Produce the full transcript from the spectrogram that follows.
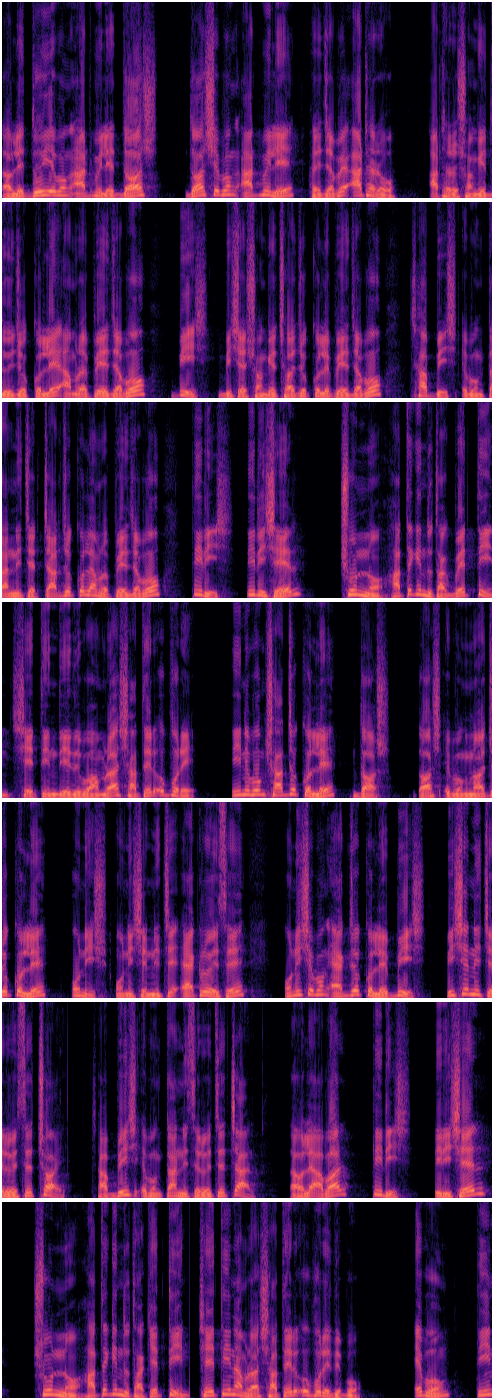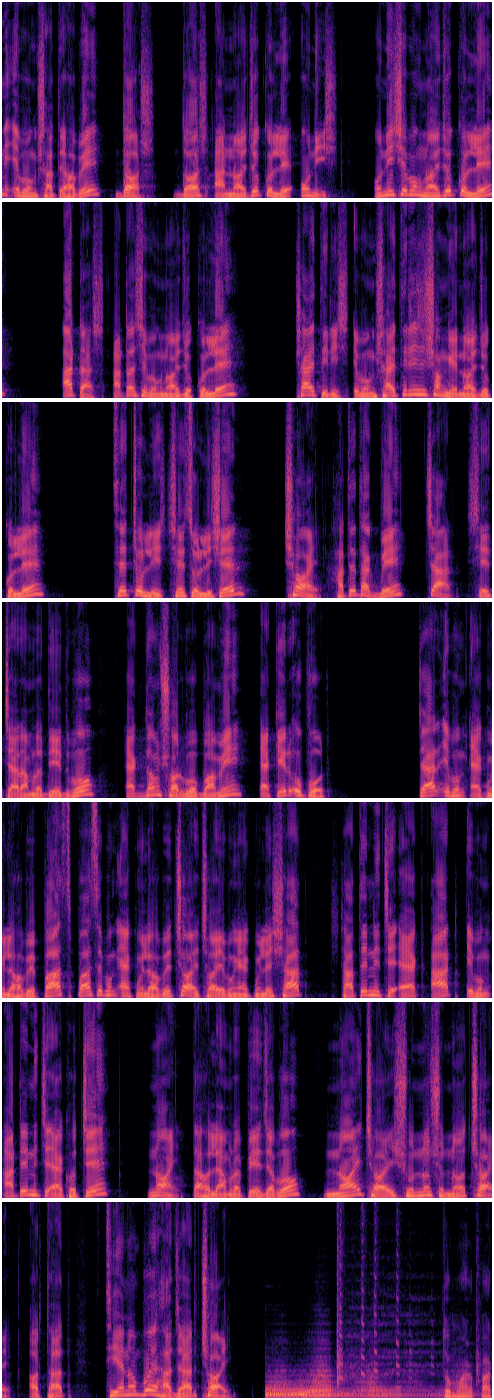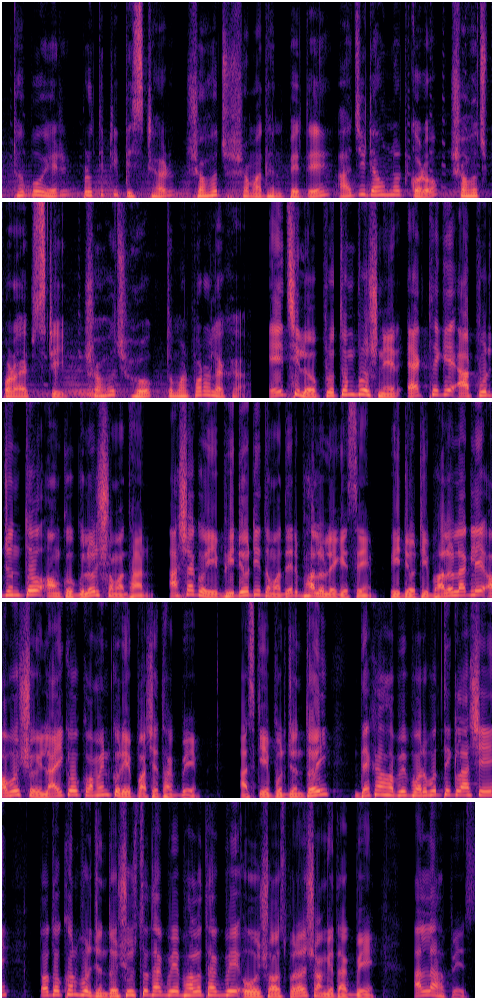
তাহলে দুই এবং আট মিলে দশ। দশ এবং আট মিলে হয়ে যাবে আঠারো। আঠারোর সঙ্গে দুই যোগ করলে আমরা পেয়ে যাব বিশ। বিশের সঙ্গে ছয় যোগ করলে পেয়ে যাব ছাব্বিশ এবং তার নিচের চার যোগ করলে আমরা পেয়ে যাব তিরিশ। তিরিশের শূন্য, হাতে কিন্তু থাকবে তিন। সেই তিন দিয়ে দেবো আমরা সাতের উপরে। তিন এবং সাত যোগ করলে দশ। দশ এবং নয় যোগ করলে উনিশ। উনিশের নিচে এক রয়েছে। উনিশ এবং এক যোগ করলে বিশ। বিশের নিচে রয়েছে ছয়। ছাব্বিশ এবং তার নিচে রয়েছে চার। তাহলে আবার তিরিশ। তিরিশের শূন্য, হাতে কিন্তু থাকে তিন। সেই তিন আমরা সাতের উপরে দেব। এবং তিন এবং সাথে হবে দশ। দশ আর নয় যোগ করলে উনিশ। উনিশ এবং নয় যোগ করলে আটাশ আটাশ এবং নয় যোগ করলে সাঁত্রিশ এবং সাঁত্রিশের সঙ্গে নয় যোগ করলে ছেচল্লিশ। ছেচল্লিশের ছয়। হাতে থাকবে চার। সে চার আমরা দিয়ে দেবো একদম সর্ববামে একের উপর। চার এবং এক মিলে হবে পাঁচ। পাঁচ এবং এক মিলে হবে ছয়। ছয় এবং এক মিলে সাত। সাতের নিচে এক, আট এবং আটের নিচে এক হচ্ছে নয়। তাহলে আমরা পেয়ে যাব নয়, ছয়, শূন্য শূন্য, ছয়। অর্থাৎ ছিয়ানব্বই হাজার ছয়। তোমার পাঠ্য বইয়ের প্রতিটি পৃষ্ঠার সহজ সমাধান পেতে আজই ডাউনলোড করো সহজ পড়া অ্যাপসটি। সহজ হোক তোমার পড়ালেখা। এই ছিল প্রথম প্রশ্নের এক থেকে আট পর্যন্ত অঙ্কগুলোর সমাধান। আশা করি ভিডিওটি তোমাদের ভালো লেগেছে। ভিডিওটি ভালো লাগলে অবশ্যই লাইক ও কমেন্ট করে পাশে থাকবে। আজকে এ পর্যন্তই। দেখা হবে পরবর্তী ক্লাসে। ততক্ষণ পর্যন্ত সুস্থ থাকবে ভালো থাকবে ও সহজ পড়ার সঙ্গে থাকবে। আল্লাহ হাফেজ।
